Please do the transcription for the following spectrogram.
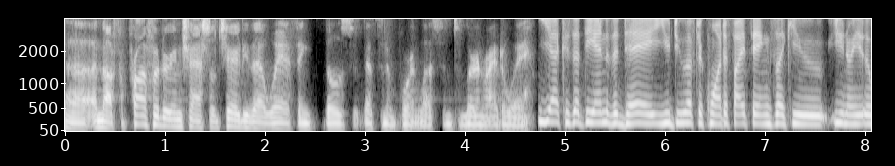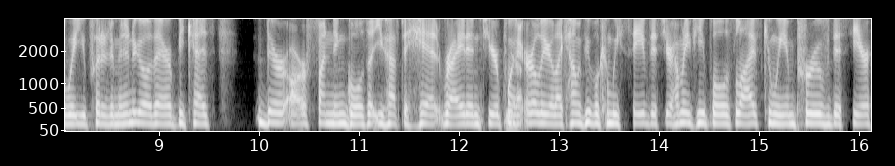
uh, a not-for-profit or international charity that way i think those that's an important lesson to learn right away yeah because at the end of the day you do have to quantify things like you you know the way you put it a minute ago there because there are funding goals that you have to hit, right? And to your point yeah. earlier, like how many people can we save this year? How many people's lives can we improve this year?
